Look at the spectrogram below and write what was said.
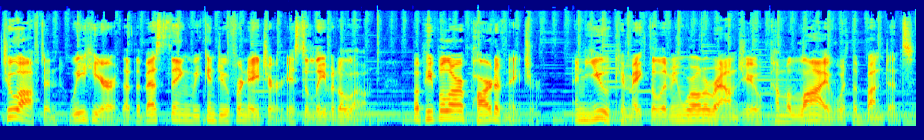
Too often, we hear that the best thing we can do for nature is to leave it alone. But people are a part of nature, and you can make the living world around you come alive with abundance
